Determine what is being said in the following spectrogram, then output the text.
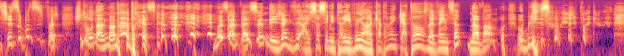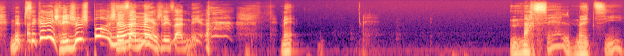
je sais pas si je, je suis trop dans le moment après ça. Moi, ça me fascine des gens qui disent Ah, ça, c'est m'est arrivé en 94, le 27 novembre. Oublie ça. Je sais pas. Mais c'est correct, je les juge pas. Je Non, les non, admire, non. je les admire. Mais Marcel me dit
